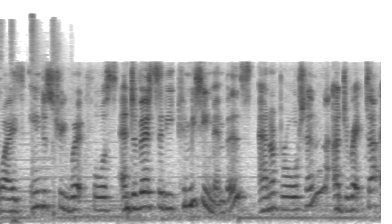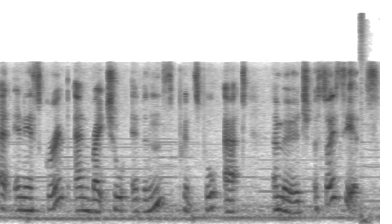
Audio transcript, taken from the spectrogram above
WA's Industry Workforce and Diversity Committee members Anna Broughton, a director at NS Group, and Rachel Evans, principal at Emerge Associates.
